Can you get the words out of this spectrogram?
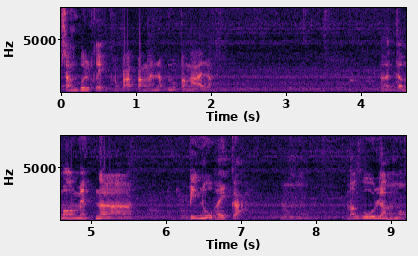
Sanggol ka eh, kapapanganak mo pa lang eh. Ah, the moment na binuhay ka ng magulang mo,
